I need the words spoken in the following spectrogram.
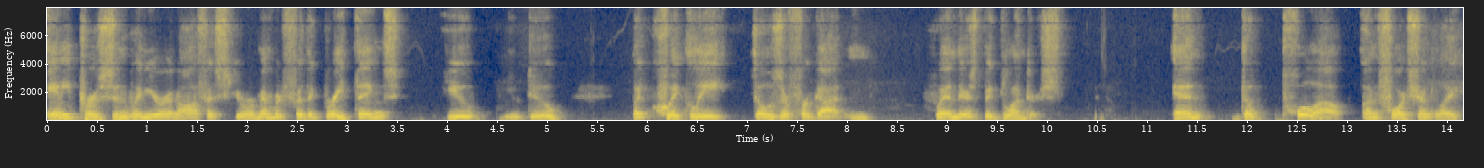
any person when you're in office you're remembered for the great things you you do but quickly those are forgotten when there's big blunders and the pullout unfortunately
